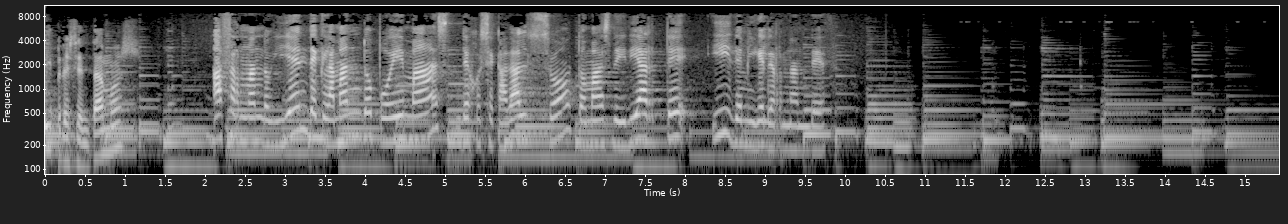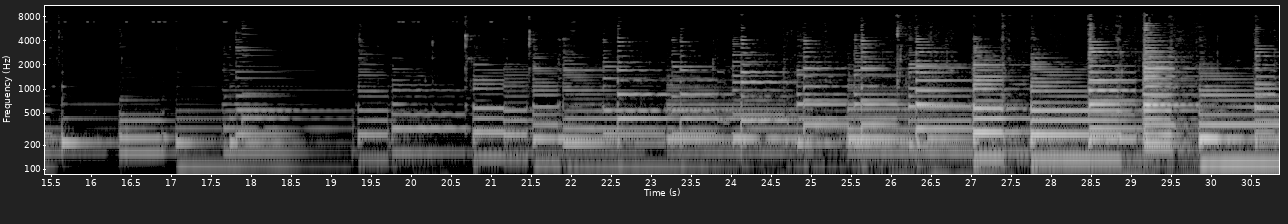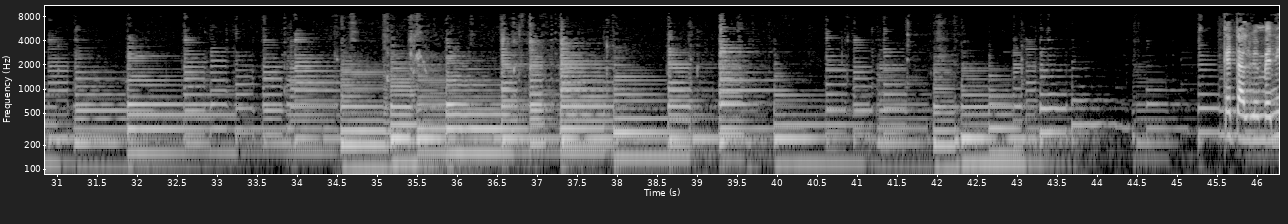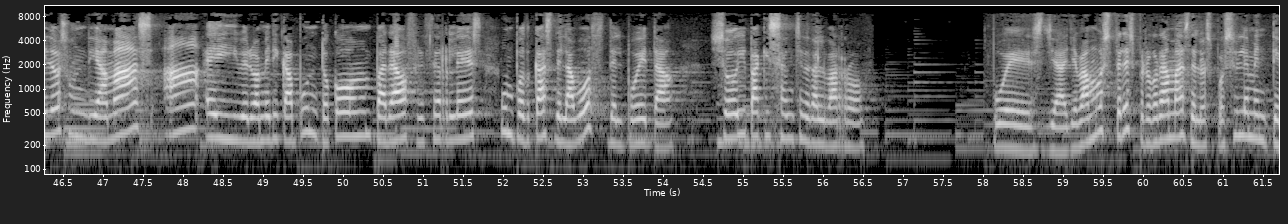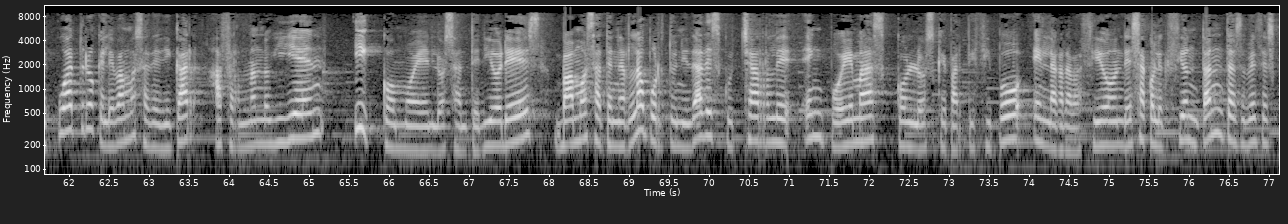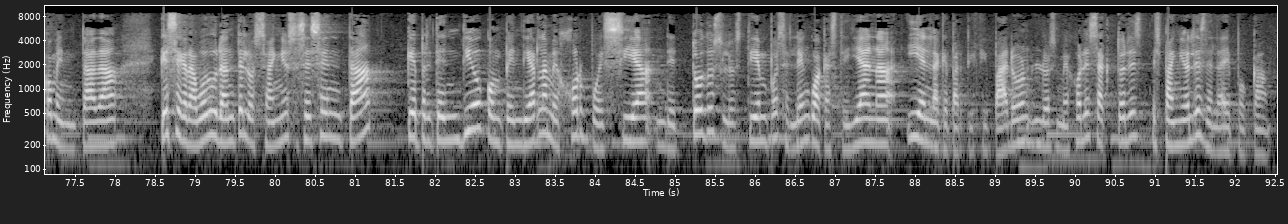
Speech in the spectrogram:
Hoy presentamos a Fernando Guillén declamando poemas de José Cadalso, Tomás de Iriarte y de Miguel Hernández. Bienvenidos un día más a iberoamérica.com para ofrecerles un podcast de la voz del poeta. Soy Paqui Sánchez Galvarro. Pues ya llevamos tres programas de los posiblemente cuatro que le vamos a dedicar a Fernando Guillén y como en los anteriores vamos a tener la oportunidad de escucharle en poemas con los que participó en la grabación de esa colección tantas veces comentada que se grabó durante los años 60 que pretendió compendiar la mejor poesía de todos los tiempos en lengua castellana y en la que participaron los mejores actores españoles de la época.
